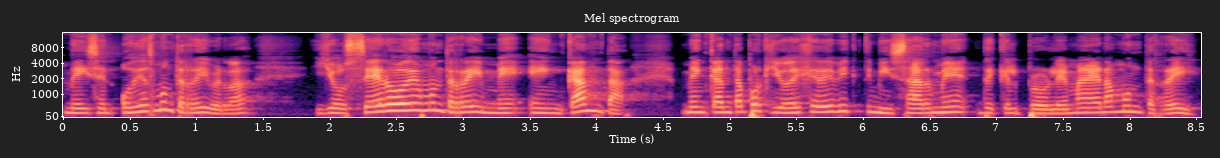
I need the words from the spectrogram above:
me dicen, odias Monterrey, ¿verdad? Yo cero odio Monterrey, me encanta. Me encanta porque yo dejé de victimizarme de que el problema era Monterrey.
